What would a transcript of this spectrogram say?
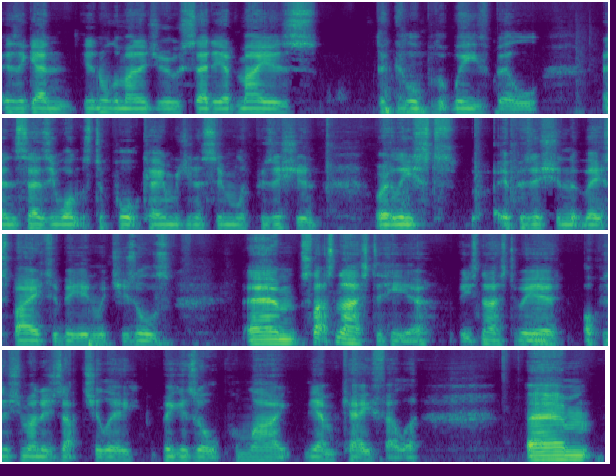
is again another manager who said he admires the club that we've built and says he wants to put Cambridge in a similar position, or at least a position that they aspire to be in, which is us. Um, so that's nice to hear. It's nice to be a opposition manager's actually big as up, unlike the MK fella. Um,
